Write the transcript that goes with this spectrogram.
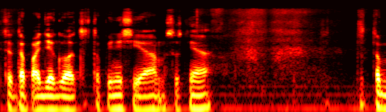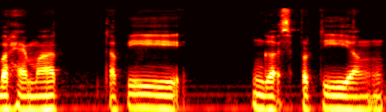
tetap aja gue tetap ini sih ya maksudnya tetap berhemat tapi nggak seperti yang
